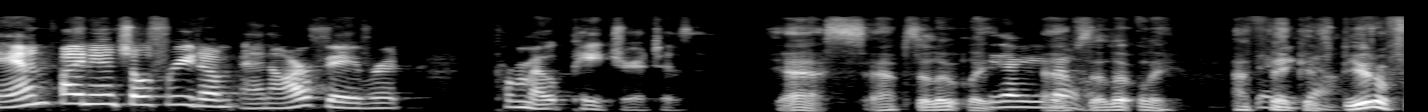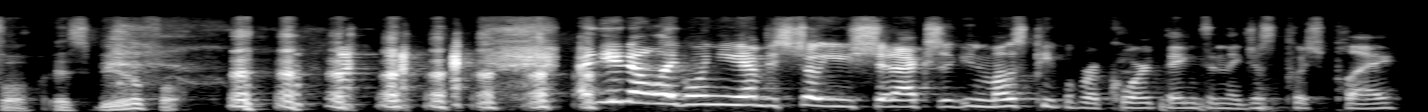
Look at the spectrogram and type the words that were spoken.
and financial freedom, and our favorite, promote patriotism. Yes, absolutely. There you go. Absolutely. I there think it's beautiful. It's beautiful. and you know, like when you have a show, you should actually. You know, most people record things and they just push play.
